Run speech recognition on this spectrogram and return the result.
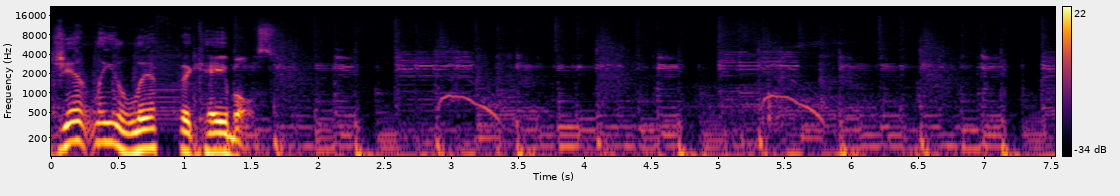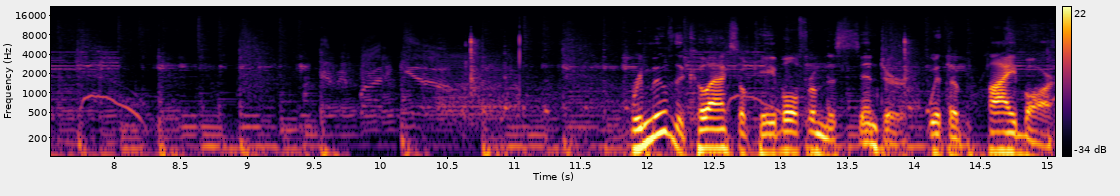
Gently lift the cables. Remove the coaxial cable from the center with a pry bar.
